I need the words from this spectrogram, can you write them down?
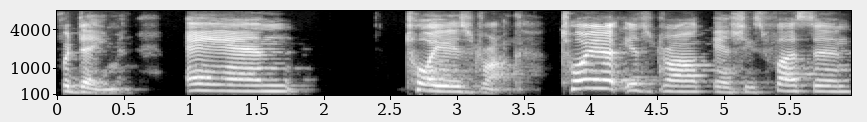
for Damon, and Toya is drunk. Toya is drunk, and she's fussing.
